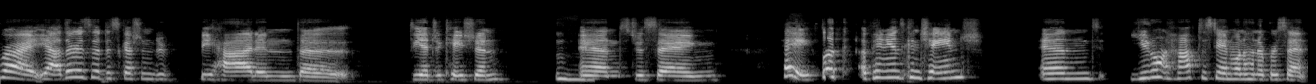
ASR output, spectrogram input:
right, yeah, there is a discussion to be had in the the education mm-hmm. and just saying, hey, look, opinions can change and you don't have to stand 100%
